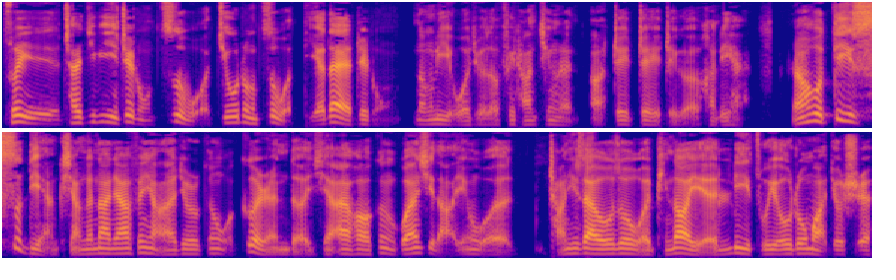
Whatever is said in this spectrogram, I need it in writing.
所以 ChatGPT 这种自我纠正、自我迭代这种能力，我觉得非常惊人啊，这这这个很厉害。然后第四点想跟大家分享的，就是跟我个人的一些爱好更有关系的，因为我。长期在欧洲，我频道也立足于欧洲嘛，就是，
